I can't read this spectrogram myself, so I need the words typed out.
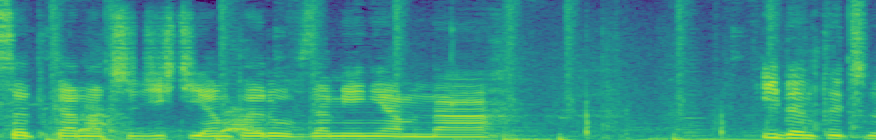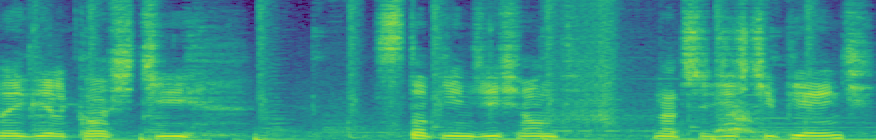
setka na 30 amperów zamieniam na identycznej wielkości 150 na 35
